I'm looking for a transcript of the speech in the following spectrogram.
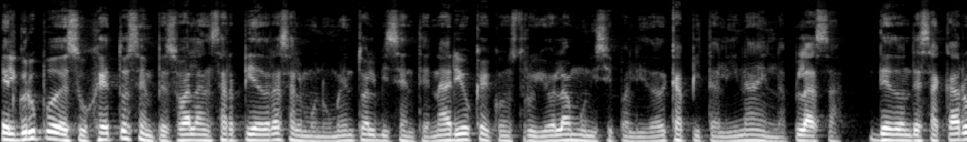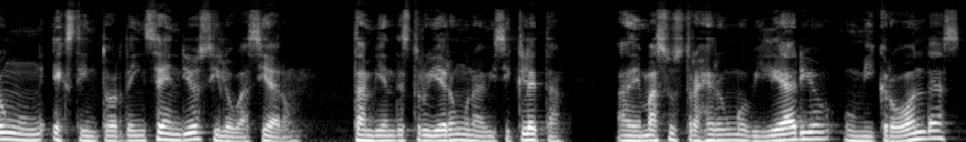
El grupo de sujetos empezó a lanzar piedras al monumento al Bicentenario que construyó la municipalidad capitalina en la plaza, de donde sacaron un extintor de incendios y lo vaciaron. También destruyeron una bicicleta, Además sustrajeron mobiliario, un microondas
